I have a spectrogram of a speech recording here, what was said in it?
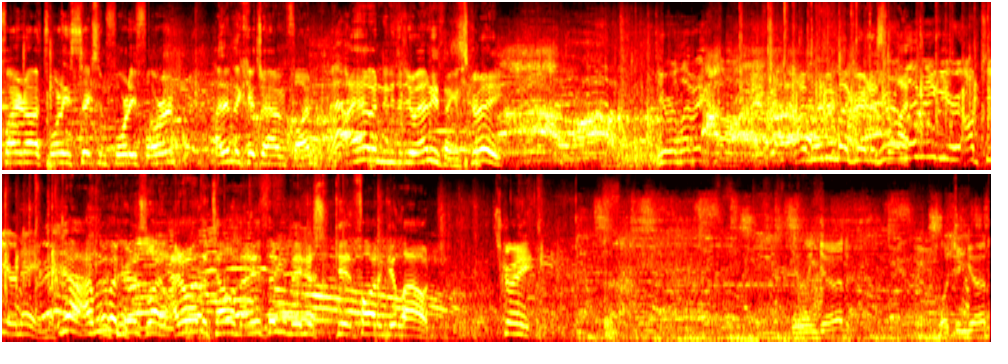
Firing off 26 and 44, I think the kids are having fun. I haven't needed to do anything. It's great. You're living. I'm living my greatest You're life. living. You're up to your name. Yeah, I'm living my greatest life. I don't have to tell them anything, and they just get fun and get loud. It's great. Feeling good. Looking good.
